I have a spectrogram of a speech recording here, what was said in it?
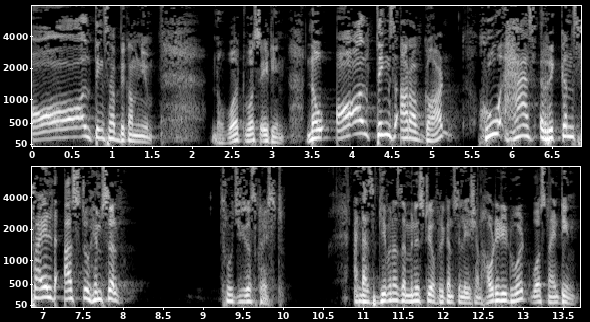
All things have become new. Now what verse 18? Now all things are of God who has reconciled us to himself through Jesus Christ and has given us the ministry of reconciliation. How did he do it? Verse 19.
